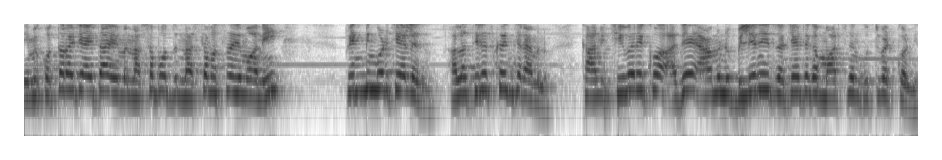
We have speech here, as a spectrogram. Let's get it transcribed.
ఈమె కొత్త రచయిత ఈమె నష్టపోతు నష్టం వస్తుందేమో అని ప్రింటింగ్ కూడా చేయలేదు. అలా తిరస్కరించారు ఆమెను. కానీ చివరికి అదే ఆమెను బిలియనీర్ రచయితగా మార్చిందని గుర్తుపెట్టుకోండి.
